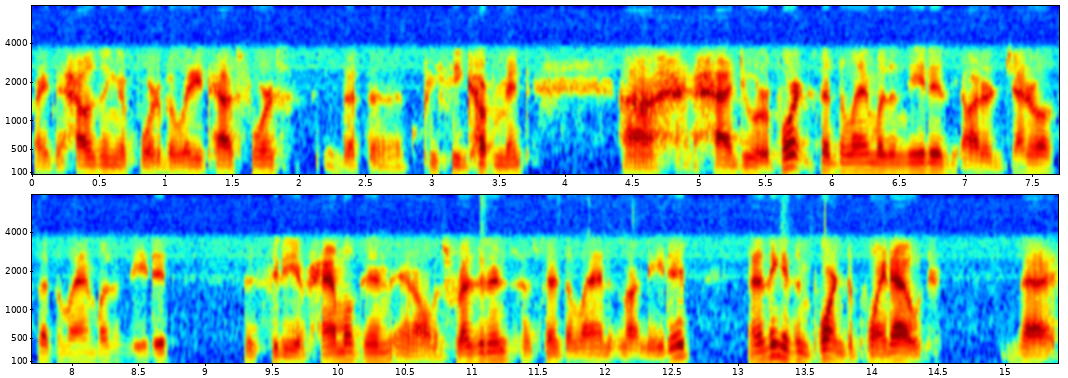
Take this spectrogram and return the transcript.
right? The Housing Affordability Task Force that the PC government uh, had to a report said the land wasn't needed. The Auditor General said the land wasn't needed. The City of Hamilton and all its residents have said the land is not needed. And I think it's important to point out that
